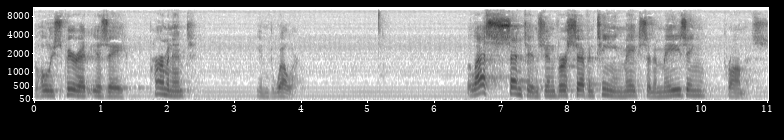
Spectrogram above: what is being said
the Holy Spirit is a permanent indweller. The last sentence in verse 17 makes an amazing promise.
